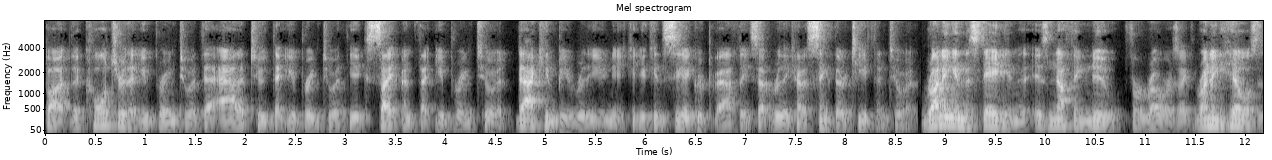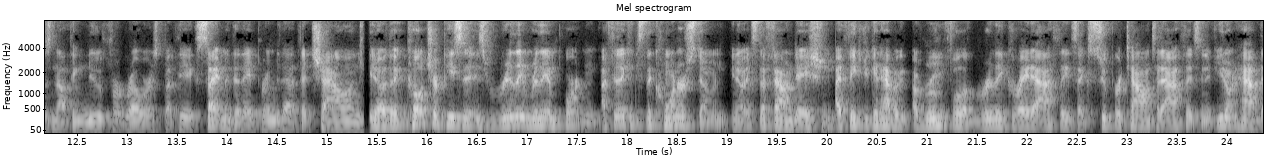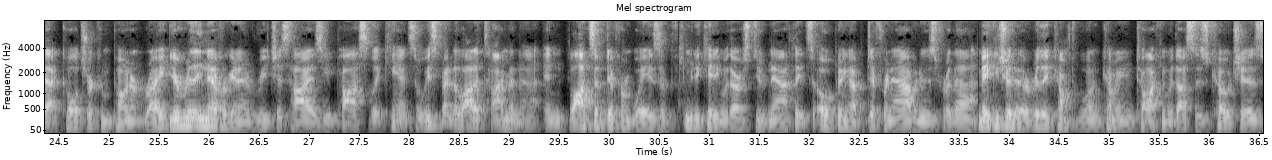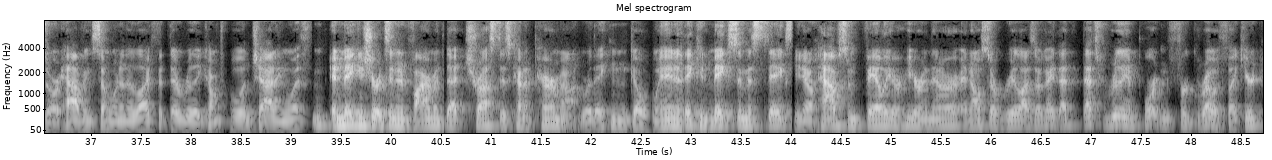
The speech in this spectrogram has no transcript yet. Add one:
but the culture that you bring to it, the attitude that you bring to it, the excitement that you bring to it, that can be really unique. And you can see a group of athletes that really kind of sink their teeth into it. Running in the stadium is nothing new for rowers. Like running hills is nothing new for rowers, but the excitement that they bring to that, the challenge, you know, the culture piece is really, really important. I feel like it's the cornerstone, you know, it's the foundation. I think you can have a, a room full of really great athletes, like super talented athletes. And if you don't have that culture component right, you're really never going to reach as high as you possibly can. So we spend a lot of time in that and lots of different ways of communicating with our student athletes, opening up different avenues for that, making sure that they're really comfortable in coming and talking with us as coaches or having someone in their life that they're really comfortable in chatting with and making sure it's an environment that trust is kind of paramount where they can go in and they can make some mistakes, you know, have some failure here and there and also realize, okay, that that's really important for growth. Like you're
